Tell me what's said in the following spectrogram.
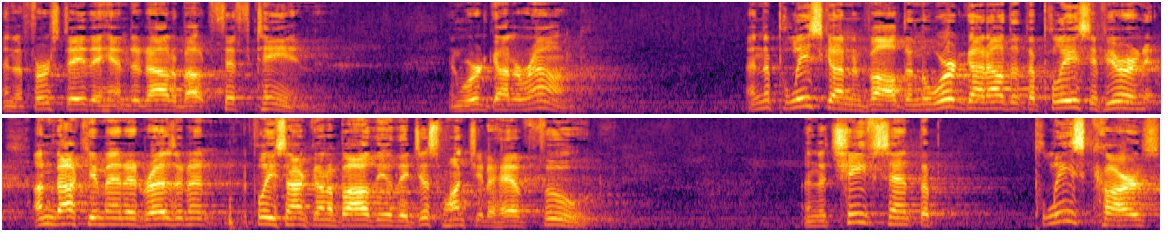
And the first day they handed out about 15. And word got around. And the police got involved. And the word got out that the police, if you're an undocumented resident, the police aren't going to bother you. They just want you to have food. And the chief sent the police cars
